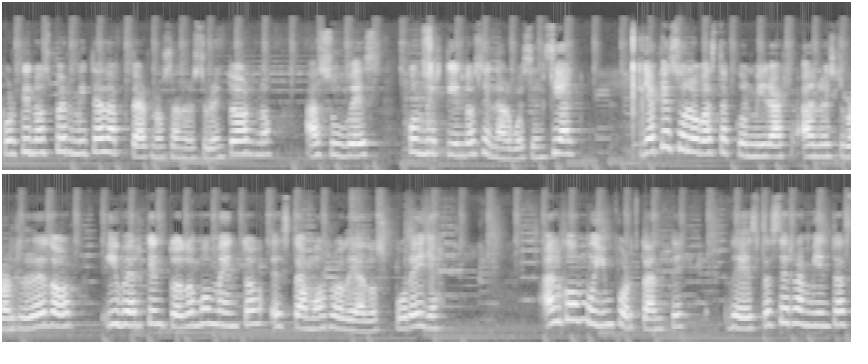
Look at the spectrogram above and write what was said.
porque nos permite adaptarnos a nuestro entorno, a su vez convirtiéndose en algo esencial ya que solo basta con mirar a nuestro alrededor y ver que en todo momento estamos rodeados por ella. Algo muy importante de estas herramientas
